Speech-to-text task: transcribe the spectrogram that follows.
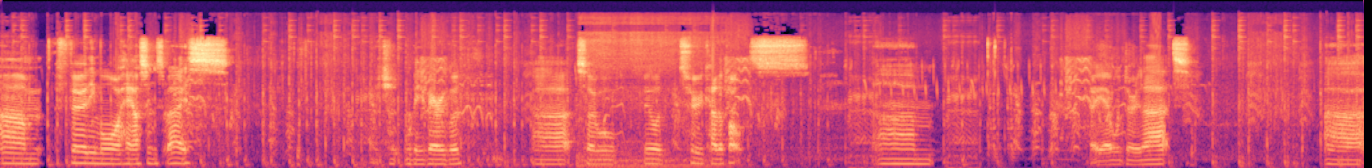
um, 30 more housing space, which will be very good. Uh, so we'll build two catapults. Um, yeah, we'll do that. Uh,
